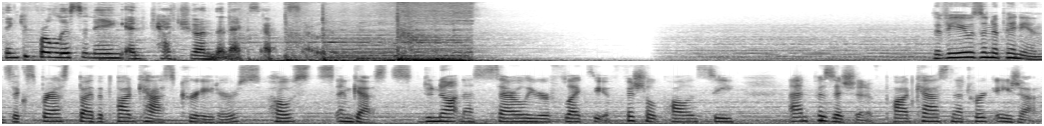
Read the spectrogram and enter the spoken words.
Thank you for listening and catch you on the next episode. The views and opinions expressed by the podcast creators, hosts, and guests do not necessarily reflect the official policy and position of Podcast Network Asia,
